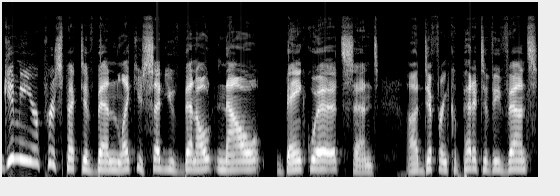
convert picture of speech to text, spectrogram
give me your perspective, Ben. Like you said, you've been out now, banquets and uh, different competitive events.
